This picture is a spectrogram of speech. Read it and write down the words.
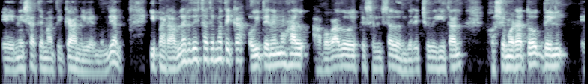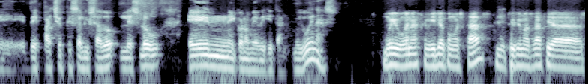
en esa temática a nivel mundial. Y para hablar de esta temática, hoy tenemos al abogado especializado en Derecho Digital, José Morato, del eh, despacho especializado Leslow en Economía Digital. Muy buenas. Muy buenas, Emilio, ¿cómo estás? Muchísimas gracias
